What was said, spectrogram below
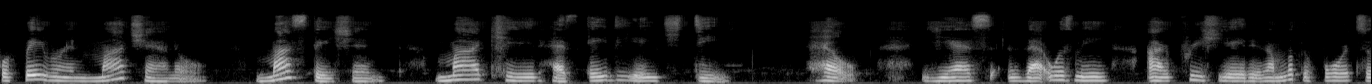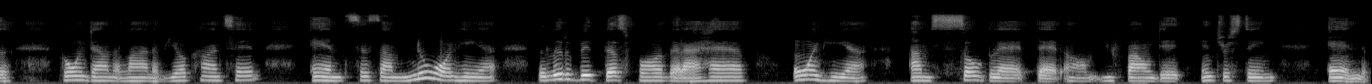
for favoring my channel, my station. My kid has ADHD. Help. Yes, that was me. I appreciate it. I'm looking forward to going down the line of your content. And since I'm new on here, the little bit thus far that I have on here, I'm so glad that um, you found it interesting and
